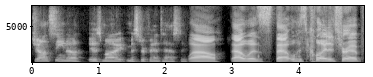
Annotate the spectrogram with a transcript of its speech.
John Cena is my Mr. Fantastic. Wow, that was that was quite a trip.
